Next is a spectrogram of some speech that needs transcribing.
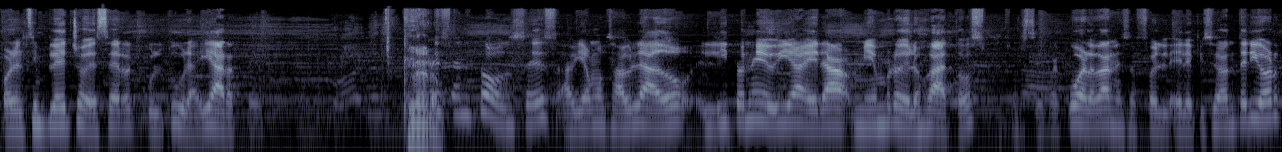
por el simple hecho de ser cultura y arte. Claro. En ese entonces, habíamos hablado, Lito Nevia era miembro de Los Gatos, por si recuerdan, ese fue el, el episodio anterior,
